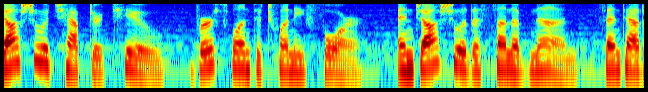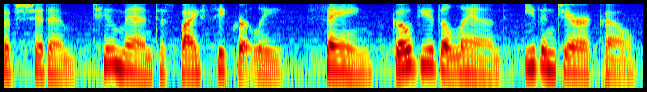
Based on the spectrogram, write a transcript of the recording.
Joshua chapter 2, verse 1 to 24. And Joshua the son of Nun sent out of Shittim two men to spy secretly, saying, Go view the land, even Jericho.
